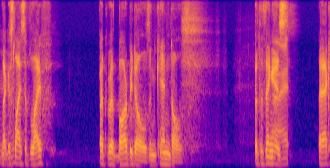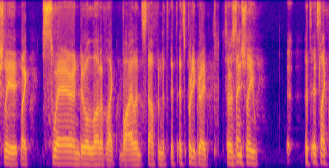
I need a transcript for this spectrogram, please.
like a Mhm. slice of life, but with Barbie dolls and Ken dolls. But the thing is, Alright. they actually like swear and do a lot of like violent stuff, and it's it, it's pretty great. So Mhm. essentially, it's it's like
